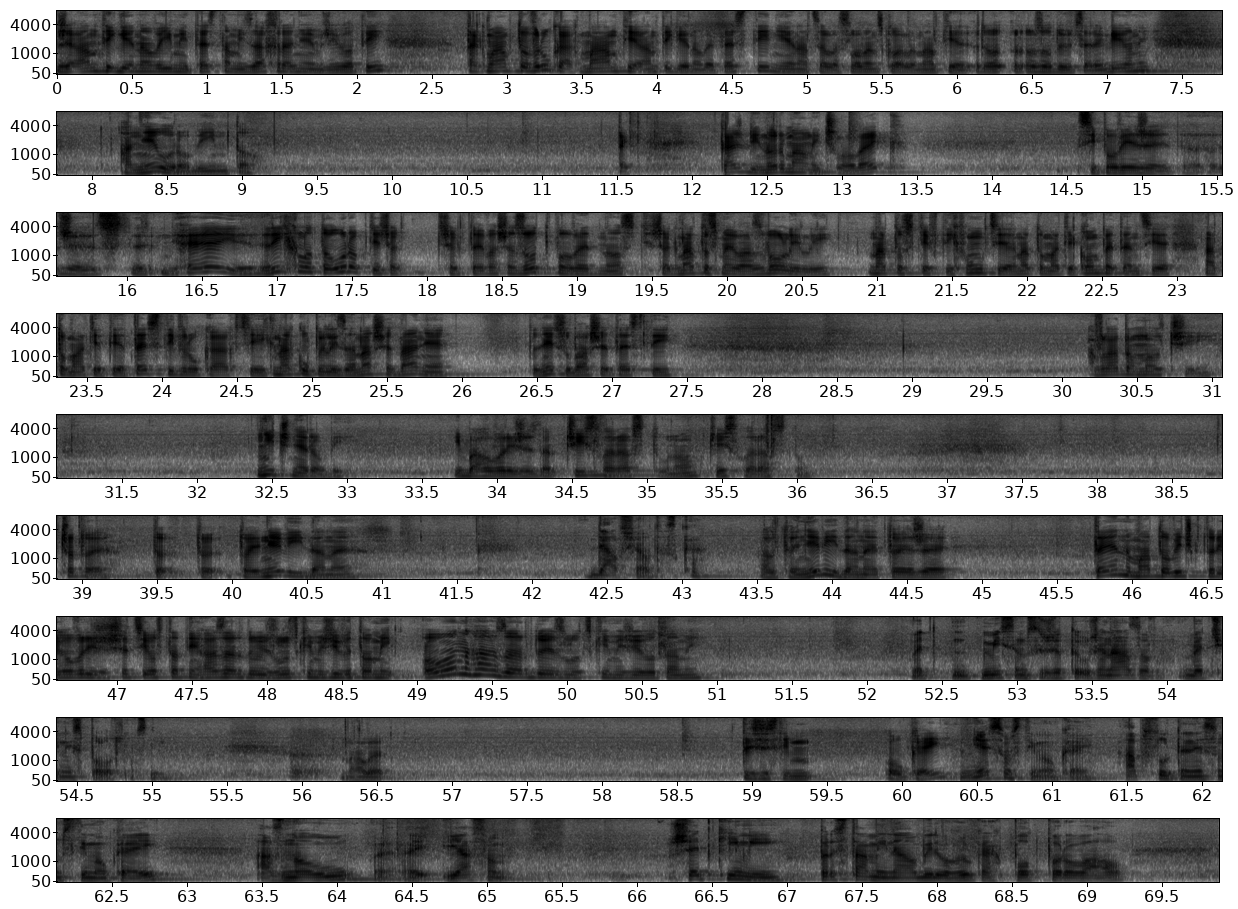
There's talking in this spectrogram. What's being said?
že antigenovými testami zachraňujem životy, tak mám to v rukách. Mám tie antigenové testy, nie na celé Slovensko, ale na tie rozhodujúce regióny a neurobím to. Tak každý normálny človek si povie, že, že hej, rýchlo to urobte, však, však to je vaša zodpovednosť, však na to sme vás volili, na to ste v tých funkciách, na to máte kompetencie, na to máte tie testy v rukách, ste ich nakúpili za naše dane, to nie sú vaše testy. A vláda mlčí. Nič nerobí. Iba hovorí, že čísla rastú, no, čísla rastú. Čo to je? To, to, to je nevýdané. Ďalšia otázka. Ale to je nevýdané. To je, že ten Matovič, ktorý hovorí, že všetci ostatní hazardujú s ľudskými životami, on hazarduje s ľudskými životami. Veď myslím si, že to už je názor väčšiny spoločnosti. No ale ty si s tým OK? Nie som s tým OK. Absolútne nie som s tým OK. A znovu, e, ja som všetkými prstami na obidvoch rukách podporoval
